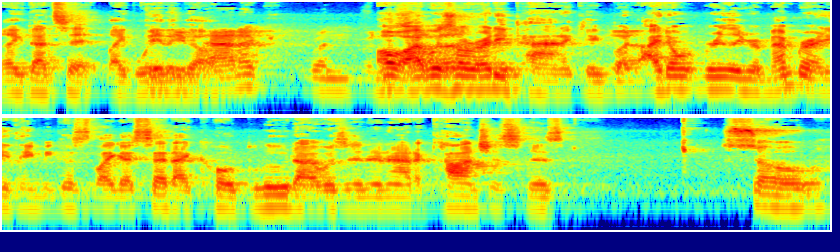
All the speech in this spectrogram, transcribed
Like that's it. Like way did to you go." panic when? when Oh, I was that? already panicking, but Yeah. I don't really remember anything because, like I said, I code blued. I was in and out of consciousness. So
